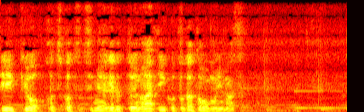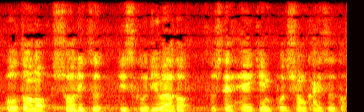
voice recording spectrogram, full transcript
利益をコツコツ積み上げるというのはいいことだと思います。冒頭の勝率、リスク、リワード、そして平均ポジション回数と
